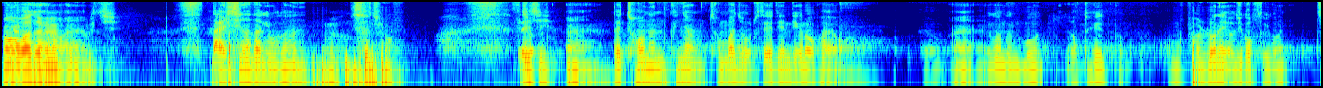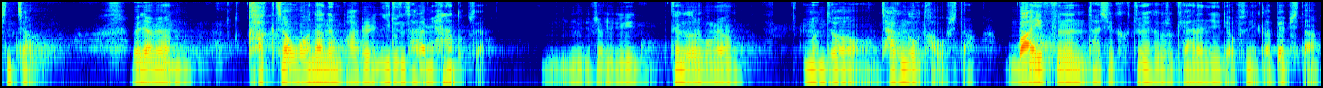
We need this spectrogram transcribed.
어 맞아요. 약간 예. 그렇지. 날씬하다기보다는 진짜 좀. 세지. 예. 근데 저는 그냥 전반적으로 sad ending이라고 봐요. 예. 이거는 뭐 어떻게 뭐 변론의 여지가 없어 이건 진짜. 왜냐면 각자 원하는 바를 이룬 사람이 하나도 없어요. 음, 저- 이 생각을 해보면 먼저 작은 거부터 가봅시다. 와이프는 사실 극 중에서 그렇게 하는 일이 없으니까 뺍시다.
